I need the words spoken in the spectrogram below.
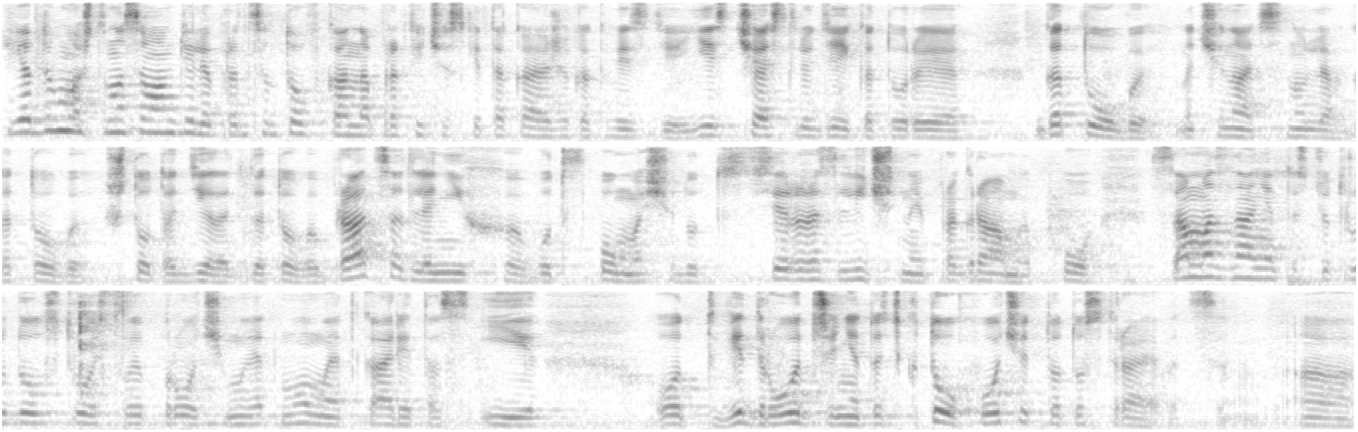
Я думаю, что на самом деле процентовка, она практически такая же, как везде. Есть часть людей, которые готовы начинать с нуля, готовы что-то делать, готовы браться. Для них э, вот в помощь идут все различные программы по самозанятости, трудоустройству и прочему, и от МОМы, и от Каритас, и от Ведроджиня, то есть кто хочет, тот устраиваться. А,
